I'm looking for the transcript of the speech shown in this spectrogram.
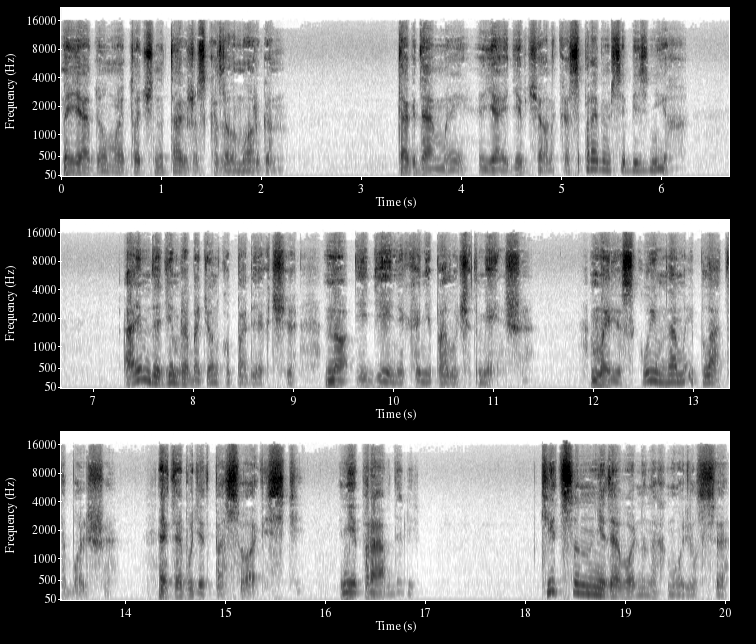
«Я думаю, точно так же», — сказал Морган. «Тогда мы, я и девчонка, справимся без них. А им дадим работенку полегче, но и денег они получат меньше. Мы рискуем, нам и плата больше. Это будет по совести. Не правда ли?» Китсон недовольно нахмурился.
